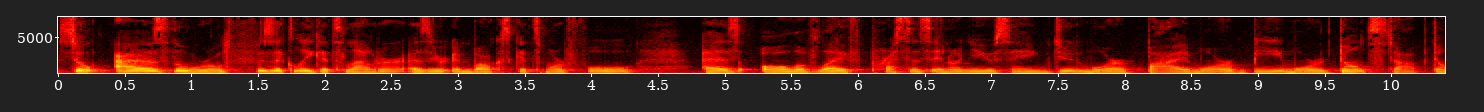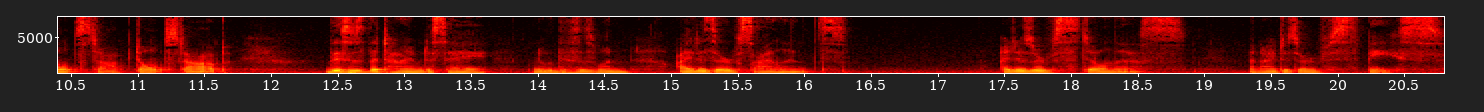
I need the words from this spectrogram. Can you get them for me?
So, as the world physically gets louder, as your inbox gets more full, as all of life presses in on you saying, do more, buy more, be more, don't stop, don't stop, don't stop, this is the time to say, no, this is when I deserve silence, I deserve stillness, and I deserve space.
